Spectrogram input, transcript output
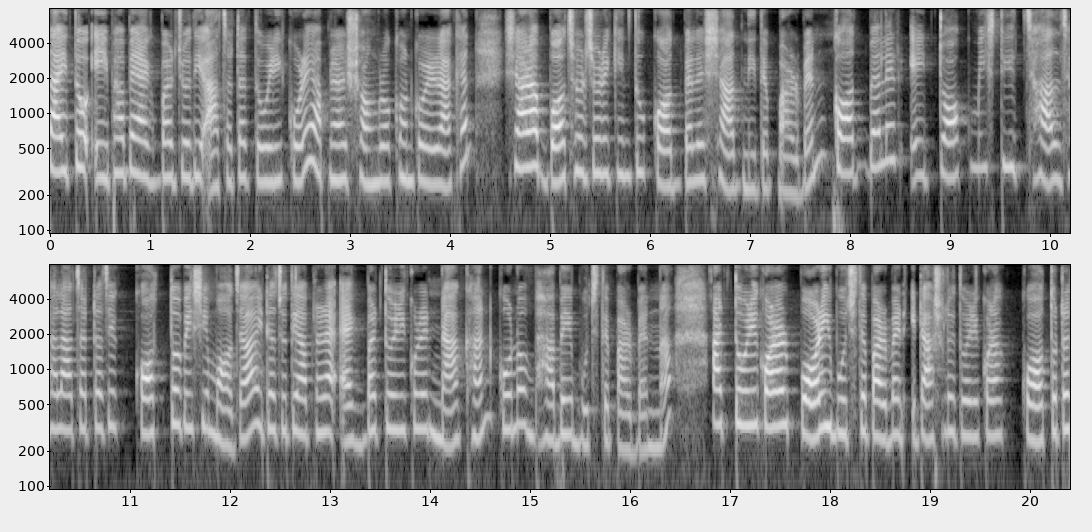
তাই তো এইভাবে একবার যদি আচারটা তৈরি করে আপনারা সংরক্ষণ করে রাখেন, সারা বছর জুড়ে কিন্তু কদবেলের স্বাদ নিতে পারবেন। কদবেলের এই টক মিষ্টি ঝাল ঝাল আচারটা যে কত বেশি মজা, এটা যদি আপনারা একবার তৈরি করে না খান, কোনোভাবেই বুঝতে পারবেন না। আর তৈরি করার পরেই বুঝতে পারবেন, এটা আসলে তৈরি করা কতটা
